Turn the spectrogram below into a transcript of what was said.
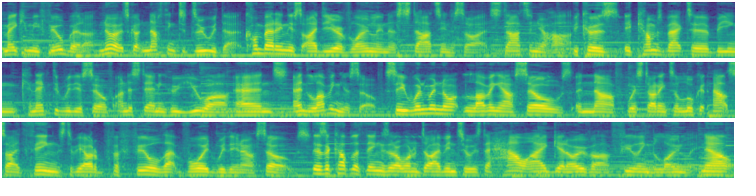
making me feel better. No, it's got nothing to do with that. Combating this idea of loneliness starts inside, starts in your heart, because it comes back to being connected with yourself, understanding who you are, and and loving yourself. See, when we're not loving ourselves enough, we're starting to look at outside things to be able to fulfill that void within ourselves. There's a couple of things that I want to dive into as to how I get over feeling lonely. Now,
